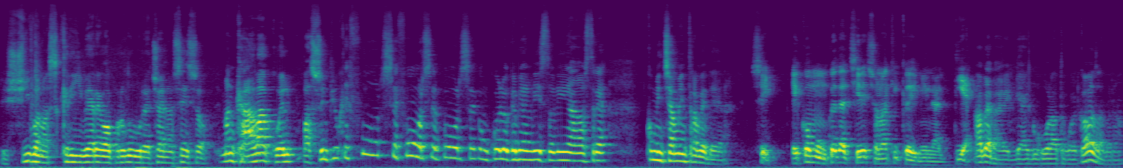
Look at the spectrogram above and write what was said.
riuscivano a scrivere o a produrre, cioè nel senso mancava quel passo in più che forse, forse, forse con quello che abbiamo visto lì in Austria cominciamo a intravedere. Sì, e comunque dal Cile ci sono anche i criminal. Tie. Vabbè, beh, hai googolato qualcosa però.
